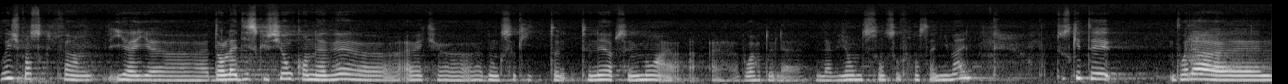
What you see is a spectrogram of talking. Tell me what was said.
Oui, je pense que il y, a, dans la discussion qu'on avait euh, avec donc ceux qui tenaient absolument à, avoir de la, la, viande sans souffrance animale, tout ce qui était, voilà, euh,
